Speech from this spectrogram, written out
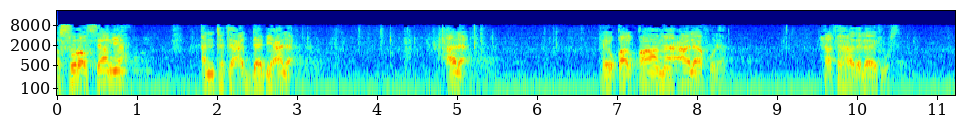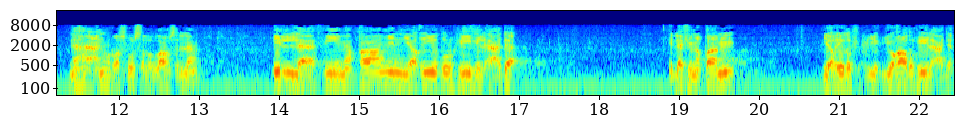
الصورة الثانية أن تتعدى بعلى على فيقال قام على فلان. فهذا لا يجوز. نهى عنه الرسول صلى الله عليه وسلم إلا في مقام يغيظ فيه الأعداء. إلا في مقام يغيظ يغاض فيه الأعداء.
